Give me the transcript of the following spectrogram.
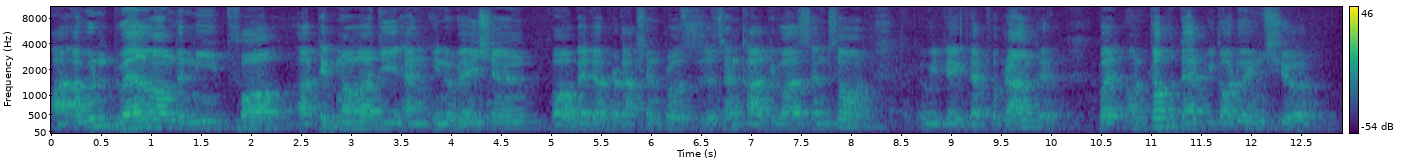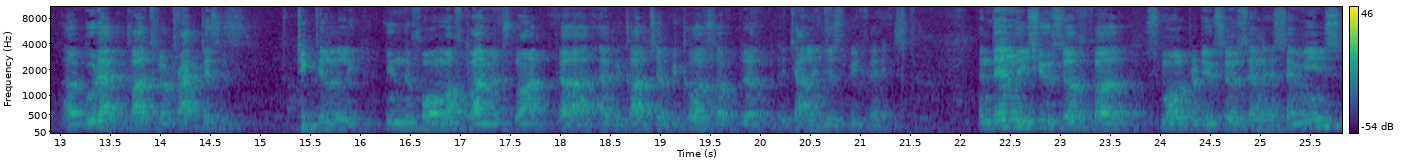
I wouldn't dwell on the need for uh, technology and innovation, for better production processes and cultivars and so on. We take that for granted. But on top of that, we got to ensure uh, good agricultural practices, particularly in the form of climate smart uh, agriculture because of the, the, challenges we face. and then the issues of uh, small producers and SMEs,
